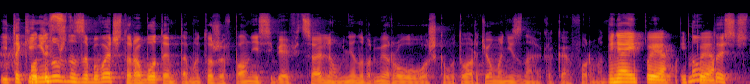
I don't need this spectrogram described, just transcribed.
И таки вот не и... нужно забывать, что работаем там мы тоже вполне себе официально. У меня, например, РООшка, вот у Артема не знаю, какая форма. У меня ИП. ИП. Ну, то есть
